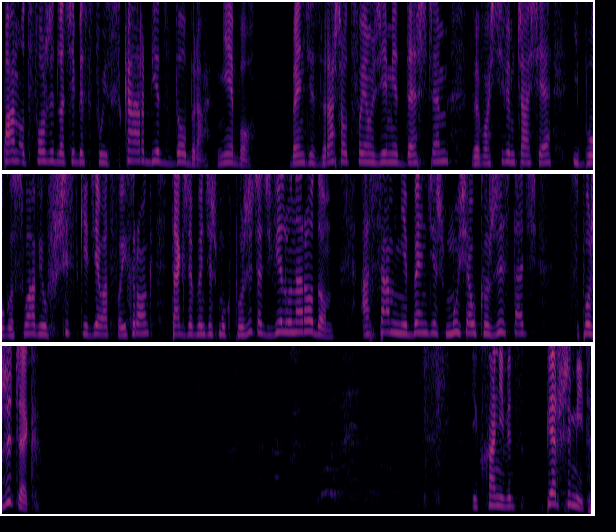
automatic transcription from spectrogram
Pan otworzy dla ciebie swój skarbiec dobra, niebo. Będzie zraszał twoją ziemię deszczem we właściwym czasie i błogosławił wszystkie dzieła twoich rąk, tak że będziesz mógł pożyczać wielu narodom, a sam nie będziesz musiał korzystać z pożyczek I kochani, więc pierwszy mit.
